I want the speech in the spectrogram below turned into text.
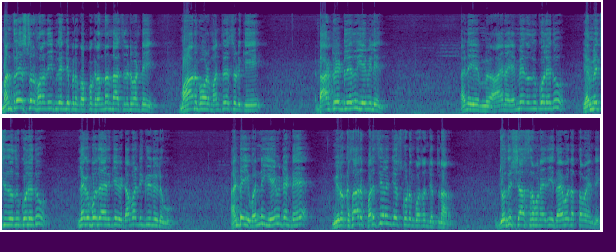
మంత్రేశ్వర ఫలదీపిక అని చెప్పిన గొప్ప గ్రంథం రాసినటువంటి మహానుభావుడు మంత్రేశ్వరుడికి డాక్టరేట్ లేదు ఏమీ లేదు. అంటే ఆయన ఎంఏ చదువుకోలేదు ఎంహెచ్సి చదువుకోలేదు లేకపోతే ఆయనకి డబల్ డిగ్రీలు లేవు. అంటే ఇవన్నీ ఏమిటంటే మీరు ఒక్కసారి పరిశీలన చేసుకోవడం కోసం చెప్తున్నాను. జ్యోతిష్ శాస్త్రం అనేది దైవదత్తమైంది.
